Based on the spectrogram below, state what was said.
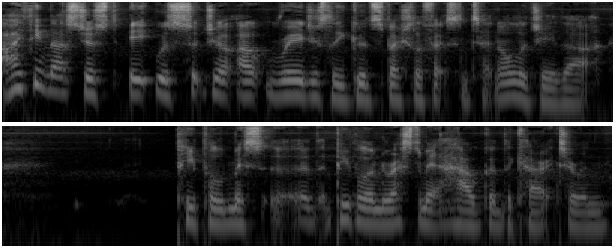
I think that's just, it was such an outrageously good special effects and technology that people miss, uh, people underestimate how good the character and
